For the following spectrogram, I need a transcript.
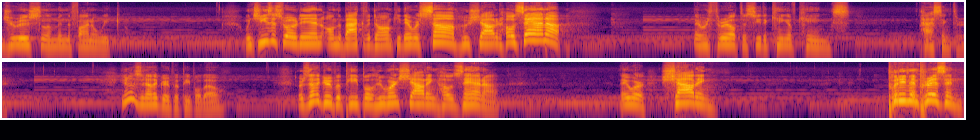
Jerusalem in the final week, when Jesus rode in on the back of a donkey, there were some who shouted, Hosanna! They were thrilled to see the King of Kings passing through. You know, there's another group of people, though, There was another group of people who weren't shouting, Hosanna. They were shouting, Put him in prison,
